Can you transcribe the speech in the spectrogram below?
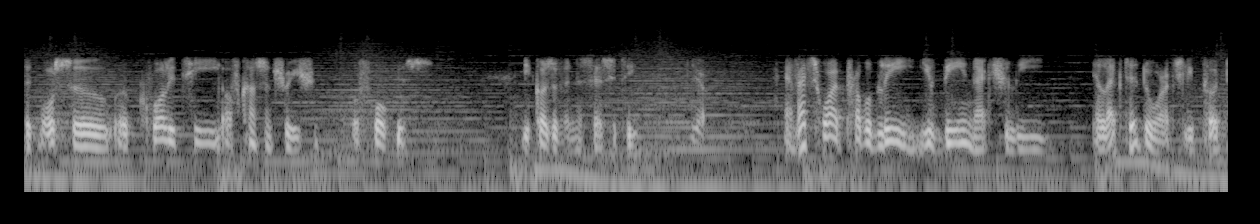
but also a quality of concentration, of focus, because of a necessity. Yeah. And that's why probably you've been actually elected or actually put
